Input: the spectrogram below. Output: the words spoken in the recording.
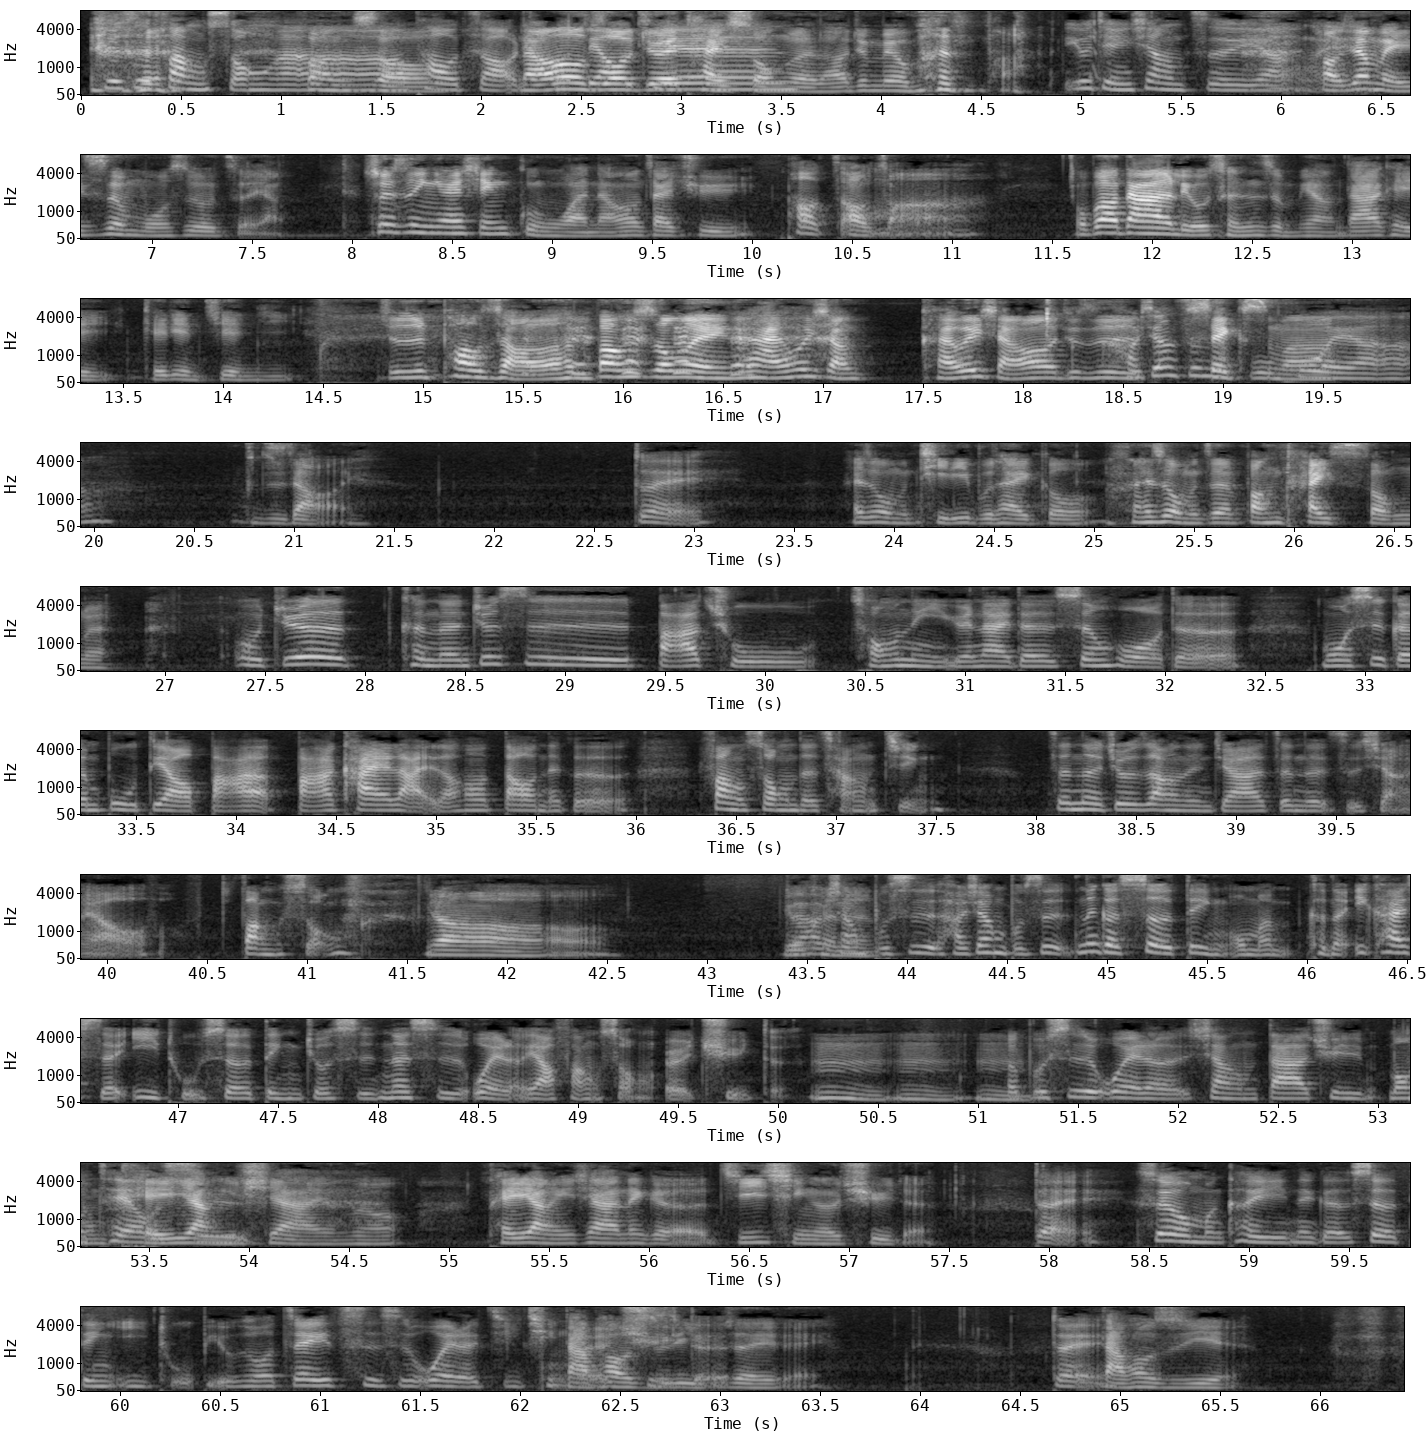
就是放松啊，放松泡澡，然后之后就会太松了，然后就没有办法。有点像这样欸、好像每一次的模式都这样，所以是应该先滚完，然后再去。泡澡泡澡嘛啊。我不知道大家的流程是怎么样，大家可以给点建议。就是泡澡了，很放松哎，你还会想还会想要就是好像真的 sex 不吗？会啊，不知道哎、对，还是我们体力不太够，还是我们真的放太松了？我觉得可能就是拔除从你原来的生活的模式跟步调拔拔开来，然后到那个放松的场景，真的就让人家真的只想要放松。哦，对，好像不是，好像不是那个设定。我们可能一开始的意图设定就是那是为了要放松而去的，嗯嗯嗯，而不是为了像大家去 motel 培养一下有没有？培养一下那个激情而去的。对，所以我们可以那个设定意图，比如说这一次是为了激情打炮之夜这一类，对，打炮之夜、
